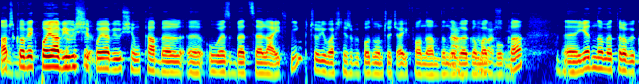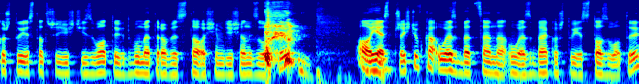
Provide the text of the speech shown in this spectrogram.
Aczkolwiek pojawił No się, pojawił się kabel e, USB-C Lightning, czyli właśnie, żeby podłączyć iPhone'a do A, nowego no MacBooka. Mhm. E, Jednometrowy kosztuje 130 zł, dwumetrowy 180 zł. O, Mhm. jest, przejściówka USB-C na USB kosztuje 100 zł.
